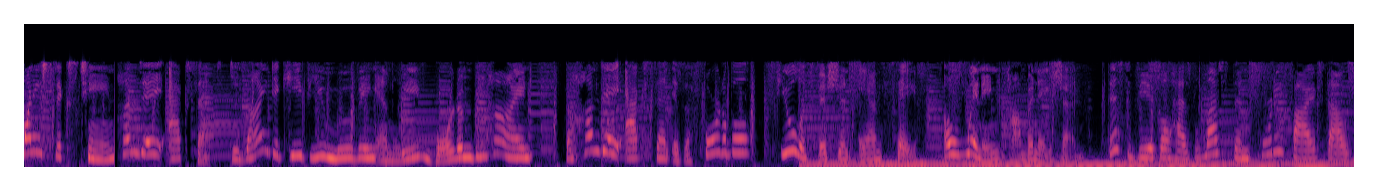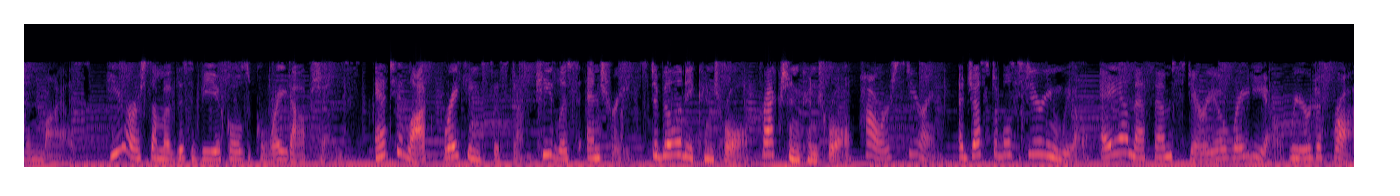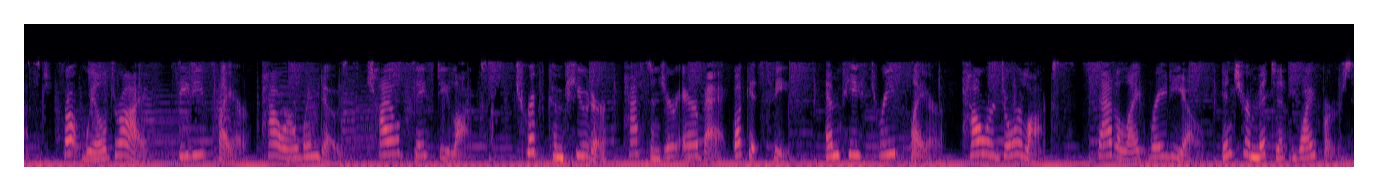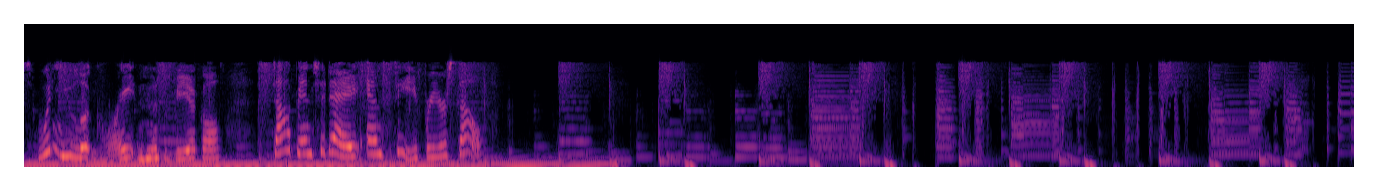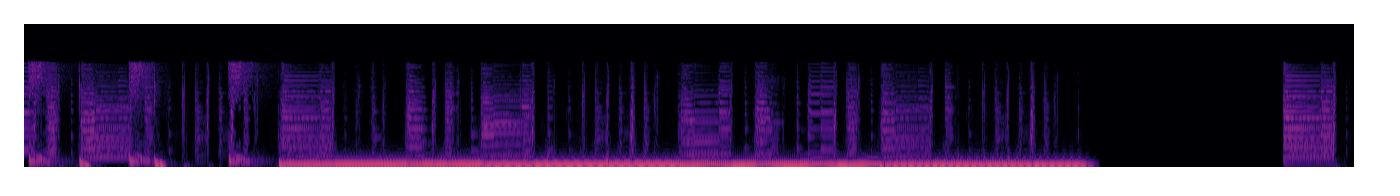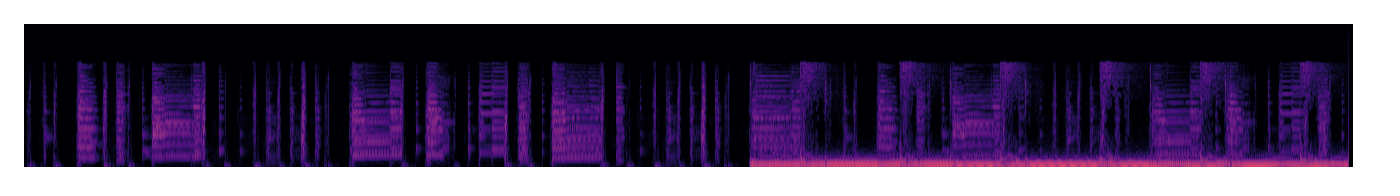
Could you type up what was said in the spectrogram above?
2016 Hyundai Accent. Designed to keep you moving and leave boredom behind, the Hyundai Accent is affordable, fuel efficient, and safe. A winning combination. This vehicle has less than 45,000 miles. Here are some of this vehicle's great options. Anti-lock braking system, keyless entry, stability control, traction control, power steering, adjustable steering wheel, AM FM stereo radio, rear defrost, front wheel drive, CD player, power windows, child safety locks, trip computer, passenger airbag, bucket seats, MP3 player, power door locks, satellite radio, intermittent wipers. Wouldn't you look great in this vehicle? Stop in today and see for yourself.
